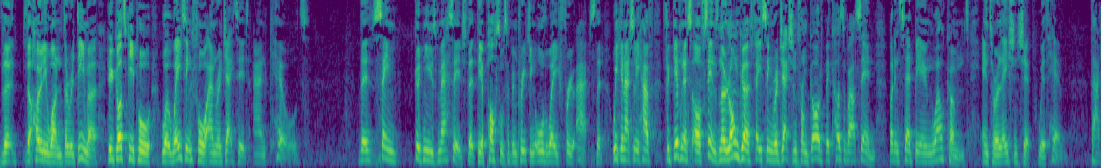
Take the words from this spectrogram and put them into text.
the, the Holy One, the Redeemer, who God's people were waiting for and rejected and killed. The same good news message that the apostles have been preaching all the way through Acts, that we can actually have forgiveness of sins, no longer facing rejection from God because of our sin, but instead being welcomed into relationship with Him. That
